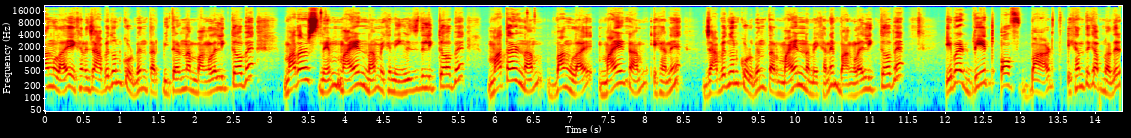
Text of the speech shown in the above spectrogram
বাংলায় এখানে যে আবেদন করবেন, তার পিতার নাম বাংলায় লিখতে হবে মাদার্স নেম মায়ের নাম এখানে ইংরেজিতে লিখতে হবে, মাতার নাম বাংলায় মায়ের নাম এখানে যে আবেদন করবেন, তার মায়ের নাম এখানে বাংলায় লিখতে হবে। এবার ডেট অফ বার্থ এখান থেকে আপনাদের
